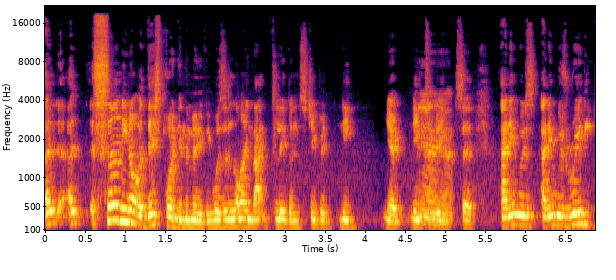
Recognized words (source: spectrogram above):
uh, uh, certainly not at this point in the movie was a line that glib and stupid need you know need to be yeah. said. And it was and it was really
